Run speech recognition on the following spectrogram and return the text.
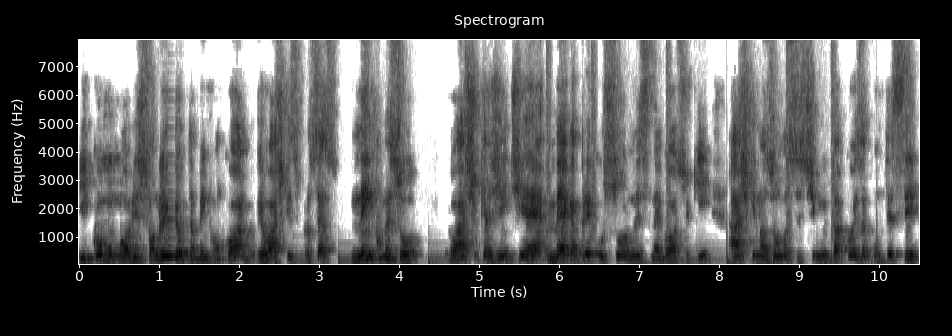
E como o Maurício falou, eu também concordo, eu acho que esse processo nem começou. Eu acho que a gente é mega precursor nesse negócio aqui. Acho que nós vamos assistir muita coisa acontecer.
